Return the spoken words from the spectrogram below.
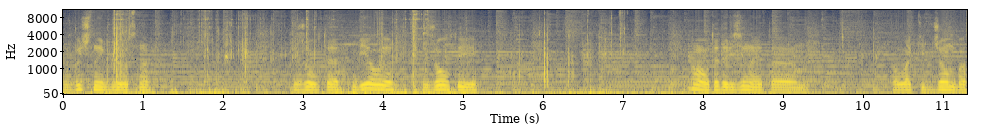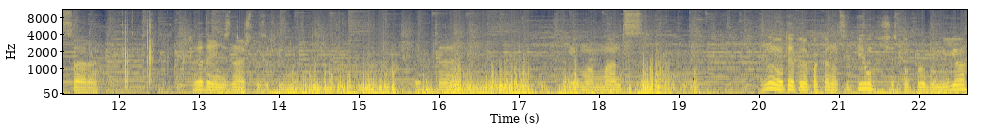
Обычные блесна. Желто-белые, желтые. Ну, а вот эта резина это Lucky John Басара. Это я не знаю, что за фирма. Это фирма Манс. Ну, вот эту я пока нацепил. Сейчас попробуем ее.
